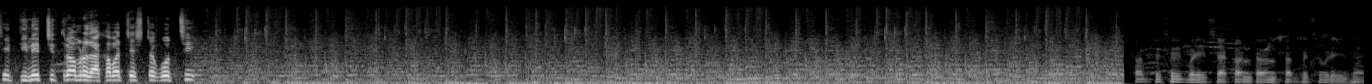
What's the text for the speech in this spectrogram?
সেই টিনের চিত্র আমরা দেখাবার চেষ্টা করছি। फिशरी बड़ी छै कंटन सब बड़ी छै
